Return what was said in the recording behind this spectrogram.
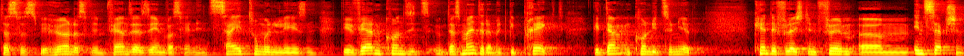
Das, was wir hören, das wir im Fernseher sehen, was wir in den Zeitungen lesen. Wir werden, das meint er damit, geprägt, Gedanken konditioniert. Kennt ihr vielleicht den Film ähm, Inception?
